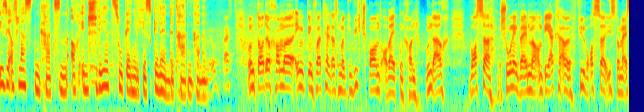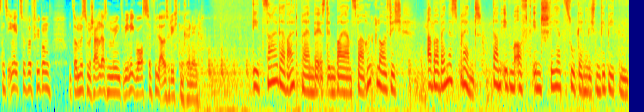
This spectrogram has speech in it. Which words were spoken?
die sie auf Lastenkraxen auch in schwer zugängliches Gelände tragen können. Und dadurch haben wir eben den Vorteil, dass man gewichtssparend arbeiten kann und auch Wasser schonend, weil man am Berg äh, viel Wasser ist da meistens eh nicht zur Verfügung und da müssen wir schauen, dass wir mit wenig Wasser viel ausrichten können. Die Zahl der Waldbrände ist in Bayern zwar rückläufig, aber wenn es brennt, dann eben oft in schwer zugänglichen Gebieten,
